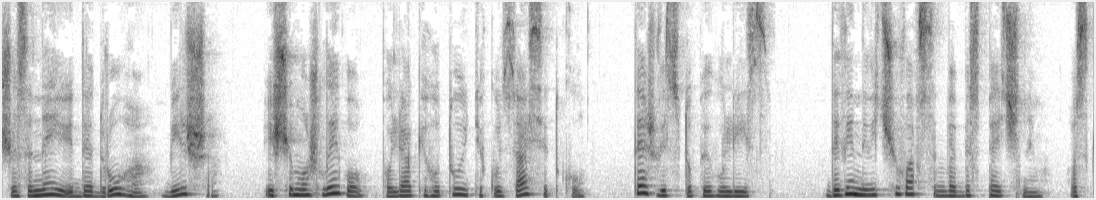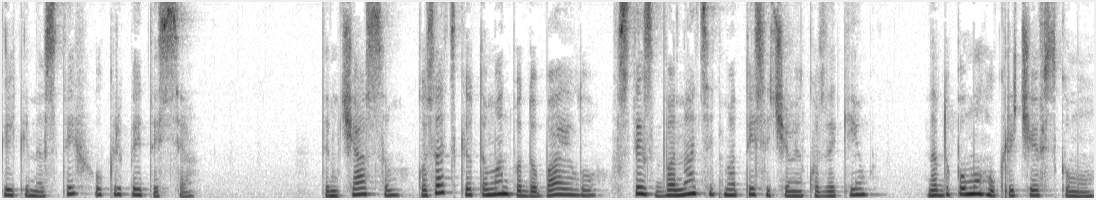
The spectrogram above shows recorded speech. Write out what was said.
що за нею йде друга, більша, і що, можливо, поляки готують якусь засідку, теж відступив у ліс, де він не відчував себе безпечним, оскільки не встиг укріпитися. Тим часом козацький отаман Подобайло встиг з 12 тисячами козаків на допомогу Кричевському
